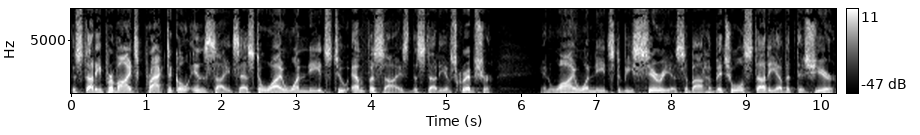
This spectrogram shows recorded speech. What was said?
The study provides practical insights as to why one needs to emphasize the study of Scripture and why one needs to be serious about habitual study of it this year.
